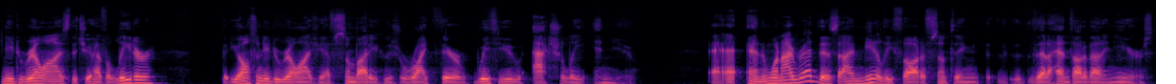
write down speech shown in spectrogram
You need to realize that you have a leader, but you also need to realize you have somebody who's right there with you, actually in you. And when I read this, I immediately thought of something that I hadn't thought about in years,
